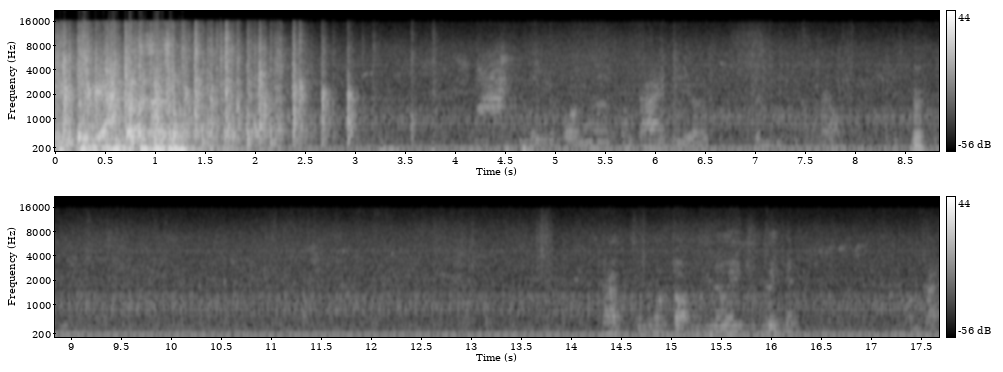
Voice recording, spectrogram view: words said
đến từ nghệ an rất là xa xôi. Con con trai thì ờ, chuẩn bị học theo Ừ. Dạ, cũng muốn lịch ấy còn cái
